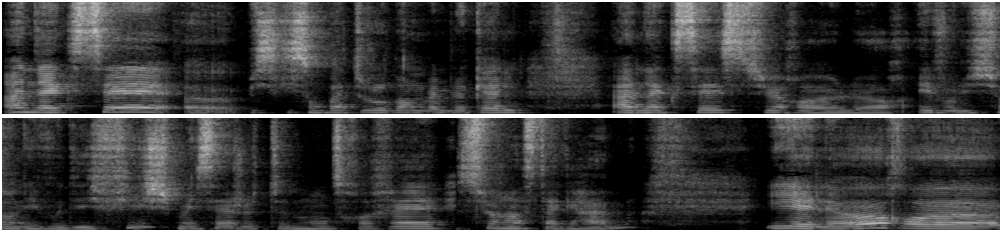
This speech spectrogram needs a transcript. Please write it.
un accès, euh, puisqu'ils ne sont pas toujours dans le même local, un accès sur euh, leur évolution au niveau des fiches. Mais ça, je te montrerai sur Instagram. Et alors, euh,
